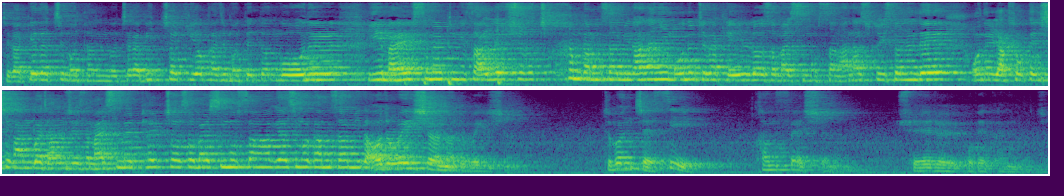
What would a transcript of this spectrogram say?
제가 깨닫지 못하는 것, 제가 미처 기억하지 못했던 거, 오늘 이 말씀을 통해서 알려주셔서 참 감사합니다. 하나님, 오늘 제가 게을러서 말씀 묵상 안 할 수도 있었는데, 오늘 약속된 시간과 장소에서 말씀을 펼쳐서 말씀 묵상하게 하신 거 감사합니다. adoration, adoration. 두 번째, C, confession. 죄를 고백하는 거죠.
